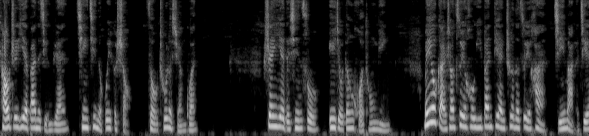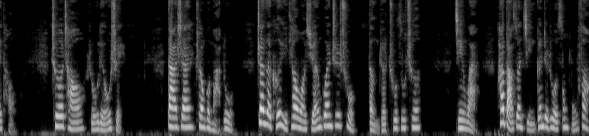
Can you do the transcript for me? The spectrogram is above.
朝值夜班的警员轻轻的挥个手。走出了玄关，深夜的新宿依旧灯火通明，没有赶上最后一班电车的醉汉挤满了街头，车潮如流水。大山穿过马路，站在可以眺望玄关之处，等着出租车。今晚他打算紧跟着若松不放，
